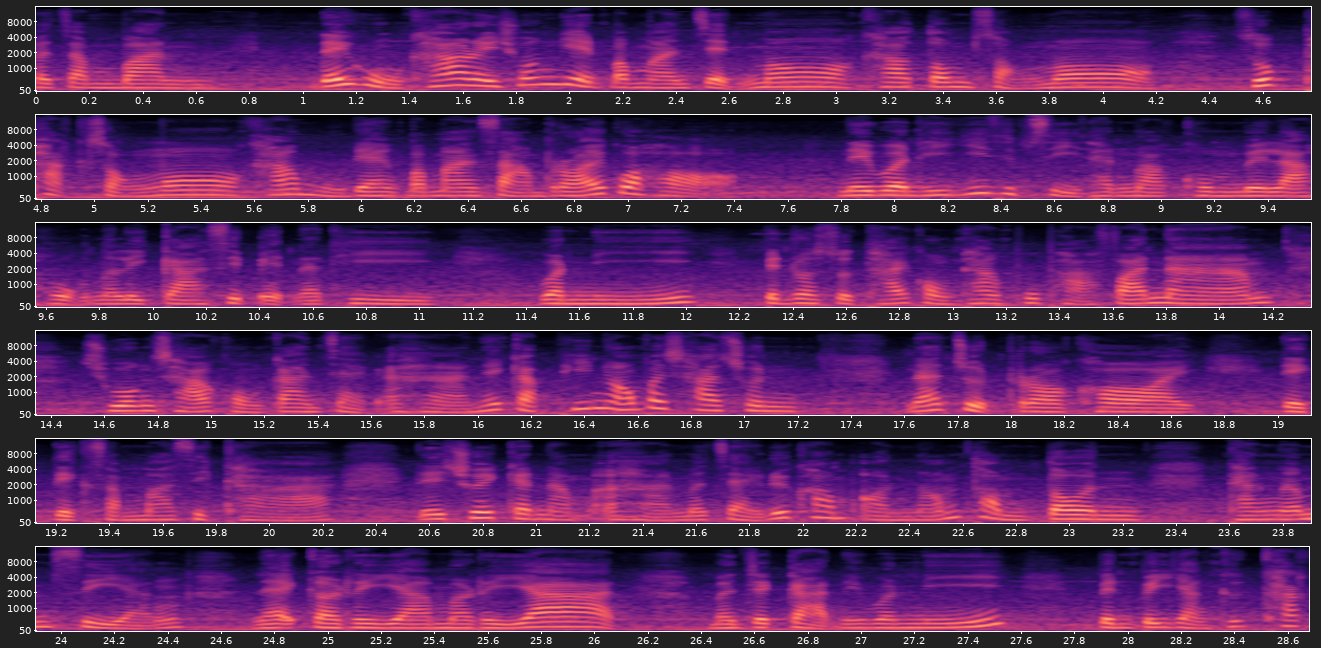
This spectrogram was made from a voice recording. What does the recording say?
ประจำวัน ได้หุงข้าวในช่วงเย็นประมาณ 7 หม้อ ข้าวต้ม 2 หม้อ ซุปผัก 2 หม้อ ข้าวหมูแดงประมาณ 300 กว่าห่อ ในวันที่ 24 ธันวาคมเวลา 6 นาฬิกา 11 นาที วันนี้เป็นวันสุดท้ายของทางภูผาฟ้าน้ำ ช่วงเช้าของการแจกอาหารให้กับพี่น้องประชาชน ณ จุดรอคอย เด็กๆสัมมาสิกขา ได้ช่วยกันนำอาหารมาแจกด้วยความอ่อนน้อมถ่อมตน ทั้งน้ำเสียง และกริยามารยาท บรรยากาศในวันนี้เป็นไปอย่างคึกคัก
